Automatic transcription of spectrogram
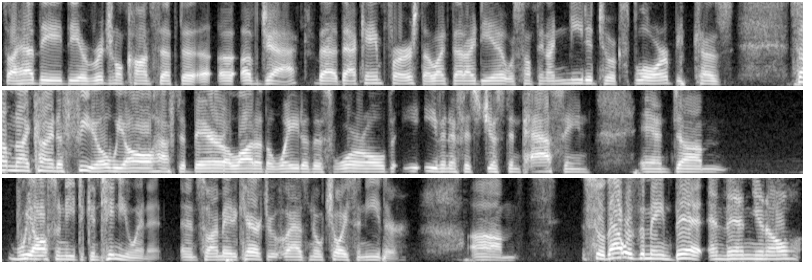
So I had the the original concept uh, uh, of Jack that that came first. I liked that idea. It was something I needed to explore because something I kind of feel we all have to bear a lot of the weight of this world, e- even if it's just in passing, and um, we also need to continue in it. And so I made a character who has no choice in either. Um, so that was the main bit, and then you know,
